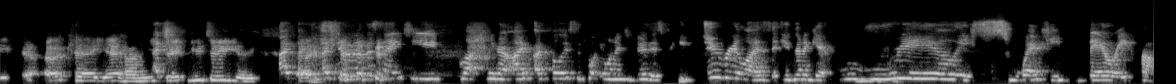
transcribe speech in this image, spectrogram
yeah, okay, yeah, honey, you do, you do you. I, I, I do remember saying to you, like, you know, I, I fully support you wanting to do this, but you do realize that you're going to get really sweaty very fast.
